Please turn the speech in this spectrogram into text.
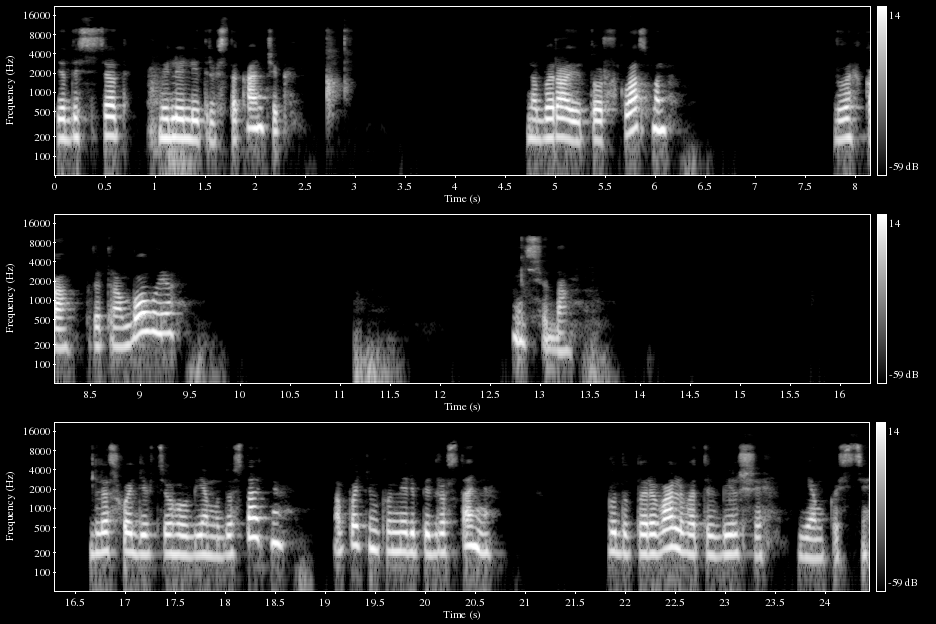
50 мл стаканчик. Набираю торф класман, злегка притрамбовую і сюди. Для сходів цього об'єму достатньо, а потім по мірі підростання буду перевалювати в більші ємкості.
